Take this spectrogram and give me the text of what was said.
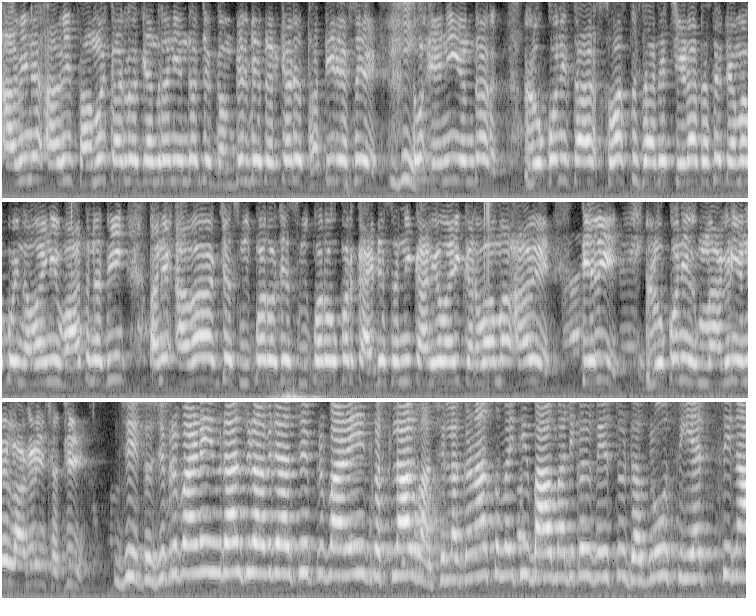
આવીને આવી સામૂહિક આરોગ્ય કેન્દ્રની અંદર જે ગંભીર બેદરકારીઓ થતી રહેશે તો એની અંદર લોકોની સ્વસ્થ સાથે ચેડા થશે તેમાં કોઈ નવાઈની વાત નથી. અને આવા જે સ્વીપરો છે સ્વીપરો ઉપર કાયદેસરની કાર્યવાહી કરવામાં આવે તેવી લોકોની માગણી અને લાગણી છે. જી. જી, તો જે પ્રમાણે ઇમરાન જણાવી રહ્યા છે, એ પ્રમાણે કઠલાલમાં છેલ્લા ઘણા સમયથી બાયોમેડિકલ વેસ્ટનો ઢગલો સીએચસીના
